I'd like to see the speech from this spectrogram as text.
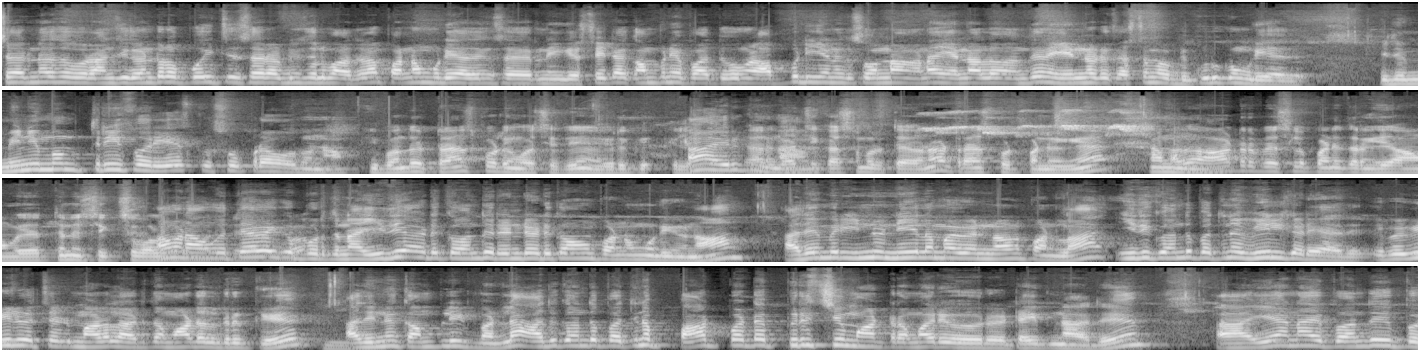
சார் என்ன சார் ஒரு அஞ்சு கண்ட்ரோல் போயிடுச்சு சார் அப்படின்னு சொல்லி அதெல்லாம் பண்ண முடியாதுங்க சார் நீங்கள் ஸ்ட்ரெயிட்டாக கம்பெனியை பார்த்துக்கோங்க. அப்படி எனக்கு சொன்னாங்கன்னா என்னால் வந்து என்னோட கஸ்டமர் அப்படி கொடுக்க முடியாது. இது மினிமம் த்ரீ ஃபோர் இயர்ஸ்க்கு சூப்பராக வரும்ண்ணா இப்போ வந்து டிரான்ஸ்போர்ட்டிங் வசதியும் இருக்கு. ஆ. யாருக்காச்சும் கஸ்டமர் தேவைன்னா டிரான்ஸ்போர்ட் பண்ணுவீங்க. அது ஆர்டர் பேஸில் பண்ணி தரங்க. அவங்க எத்தனை சிக்ஸ் ஆமாம் அவங்க தேவைக்கு பொறுத்து நான் இதே அடுக்க வந்து ரெண்டு அடுக்காவும் பண்ண முடியும்னா அதே மாதிரி இன்னும் நீளமாக வேணும்னாலும் பண்ணலாம். இதுக்கு வந்து பார்த்தீங்கன்னா வீல் கிடையாது. இப்போ வீல் வச்ச மாடல் அடுத்த மாடல் இருக்கு. அது இன்னும் கம்ப்ளீட் பண்ணல. அதுக்கு வந்து பார்த்தீங்கன்னா பாட் பாட்டாக பிரித்து மாட்டுற மாதிரி ஒரு டைப்னா அது. ஏன்னா இப்போ வந்து இப்போ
